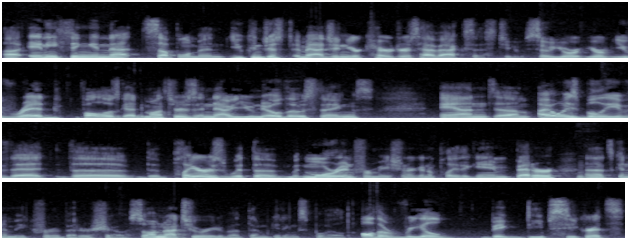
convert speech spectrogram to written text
Uh, anything in that supplement, you can just imagine your characters have access to. So you're, you're, you've read Volo's Guide to Monsters, and now you know those things. And um, I always believe that the the players with the with more information are going to play the game better, and that's going to make for a better show. So I'm not too worried about them getting spoiled. All the real big deep secrets,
